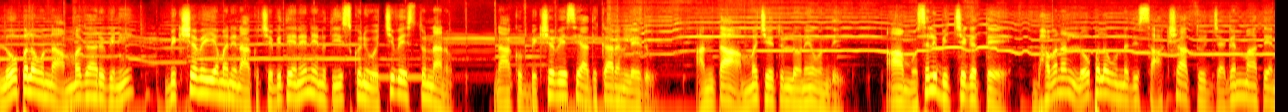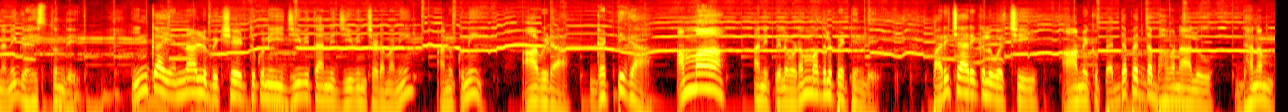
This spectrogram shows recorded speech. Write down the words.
లోపల ఉన్న అమ్మగారు విని భిక్ష వేయమని నాకు చెబితేనే నేను తీసుకుని వచ్చి వేస్తున్నాను. నాకు భిక్ష వేసే అధికారం లేదు. అంతా అమ్మ చేతుల్లోనే ఉంది. ఆ ముసలి బిచ్చగత్తె భవనం లోపల ఉన్నది సాక్షాత్తు జగన్మాతేనని గ్రహిస్తుంది. ఇంకా ఎన్నాళ్ళు భిక్ష ఎత్తుకుని ఈ జీవితాన్ని జీవించడమని అనుకుని ఆవిడ గట్టిగా అమ్మా అని పిలవడం మొదలుపెట్టింది. పరిచారికలు వచ్చి ఆమెకు పెద్ద పెద్ద భవనాలు ధనం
